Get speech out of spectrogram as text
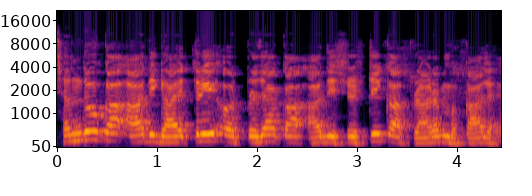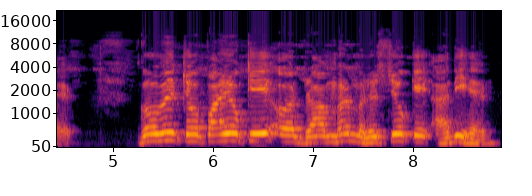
छंदों का आदि गायत्री और प्रजा का आदि सृष्टि का प्रारंभ काल है। गौवें चौपायों के और ब्राह्मण मनुष्यों के आदि है।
